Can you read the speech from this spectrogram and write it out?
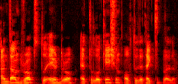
and then drops to airdrop at the location of the detected letter.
